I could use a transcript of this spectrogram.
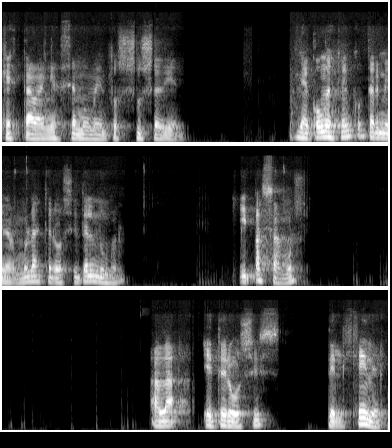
que estaba en ese momento sucediendo. Ya con esto terminamos la esterosis del número y pasamos a la heterosis del género.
